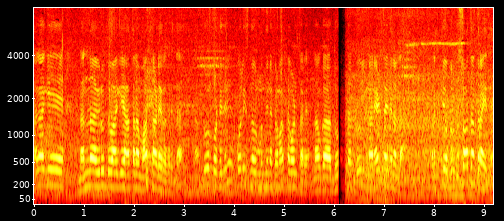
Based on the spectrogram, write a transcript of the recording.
ಹಾಗಾಗಿ ನನ್ನ ವಿರುದ್ಧವಾಗಿ ಆ ಥರ ಮಾತನಾಡಿರೋದ್ರಿಂದ ನಾನು ದೂರು ಕೊಟ್ಟಿದ್ದೀನಿ ಪೊಲೀಸ್ನವ್ರು ಮುಂದಿನ ಕ್ರಮ ತಗೊಳ್ತಾರೆ. ನಾವು ದೂರದ್ದು ಈಗ ನಾನು ಹೇಳ್ತಾ ಇದ್ದೀನಲ್ಲ ಪ್ರತಿಯೊಬ್ಬರಿಗೂ ಸ್ವಾತಂತ್ರ್ಯ ಇದೆ.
